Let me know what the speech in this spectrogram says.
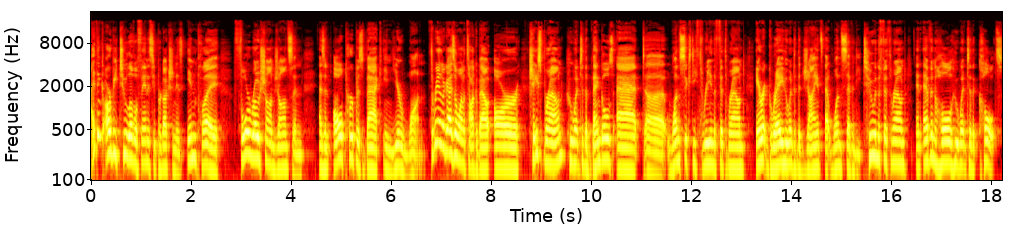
I think RB2 level fantasy production is in play for Roschon Johnson as an all purpose back in year one. Three other guys I want to talk about are Chase Brown, who went to the Bengals at uh, 163 in the fifth round, Eric Gray, who went to the Giants at 172 in the fifth round, and Evan Hull, who went to the Colts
